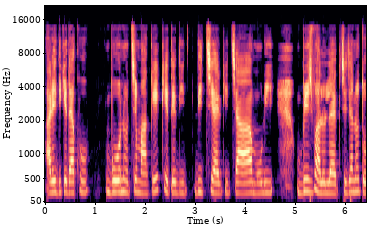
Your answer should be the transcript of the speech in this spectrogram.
আর এদিকে দেখো বোন হচ্ছে মাকে খেতে দিচ্ছে আর কি। চা মুড়ি বেশ ভালো লাগছে জানো তো?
